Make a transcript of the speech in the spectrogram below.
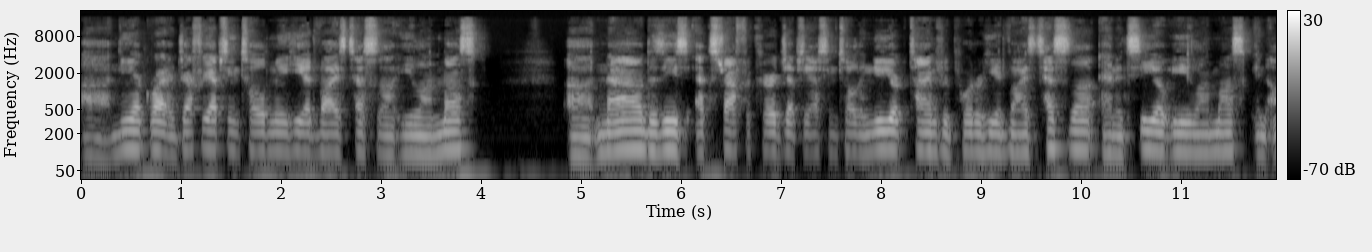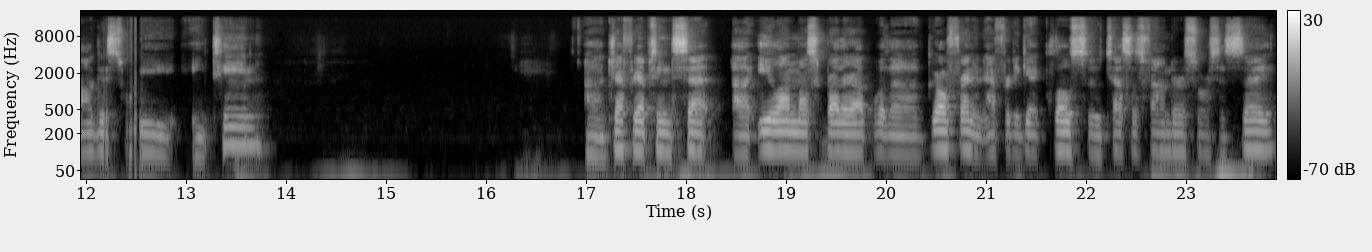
Uh, New York writer Jeffrey Epstein told me he advised Tesla Elon Musk. Uh, now disease ex trafficker Jeffrey Epstein told a New York Times reporter he advised Tesla and its CEO Elon Musk in August 2018. Uh, Jeffrey Epstein set uh, Elon Musk's brother up with a girlfriend in effort to get close to Tesla's founder, sources say.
